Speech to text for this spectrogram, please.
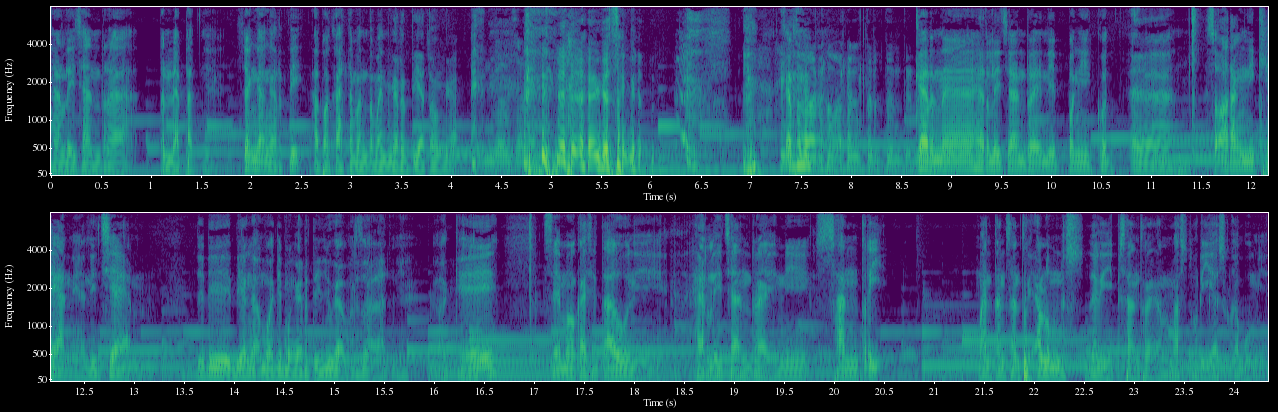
Harley Chandra pendapatnya. Saya nggak ngerti apakah teman-teman ngerti atau enggak. enggak usah ngerti. karena orang-orang tertentu Karena Herli Chandra ini pengikut eh, seorang Nichean ya, Nietzschean. Jadi dia nggak mau dimengerti juga persoalannya. Oke, saya mau kasih tahu nih, Herli Chandra ini santri mantan santri alumnus dari pesantren Al Masturia Sukabumi.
